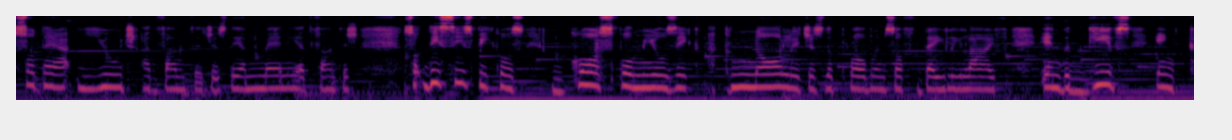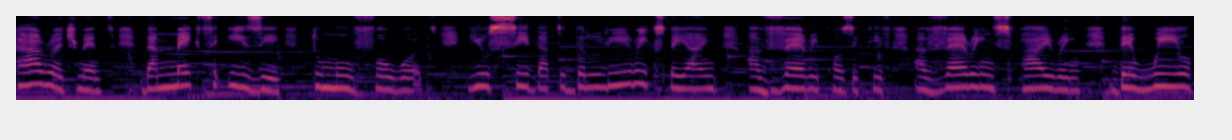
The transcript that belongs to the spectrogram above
so there are huge advantages. There are many advantages. So this is because gospel music acknowledges the problems of daily life and gives encouragement that makes it easy to move forward. You see that the lyrics behind are very positive, are very inspiring. They will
